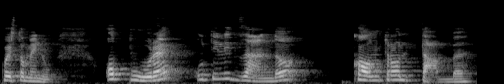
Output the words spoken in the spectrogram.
questo menu. Oppure utilizzando CTRL Tab.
